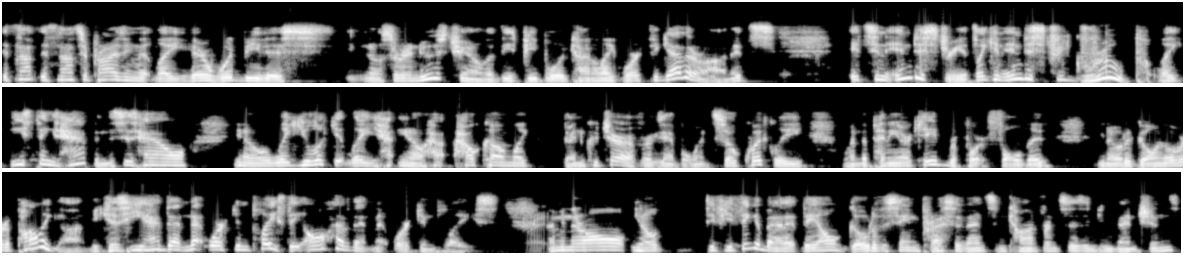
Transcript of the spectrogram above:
it's not it's not surprising that like there would be this you know sort of news channel that these people would kind of like work together on. It's it's an industry. It's like an industry group. Like these things happen. This is how you know like you look at like you know how how come like Ben Kuchera, for example, went so quickly when the Penny Arcade report folded, you know, to going over to Polygon because he had that network in place. They all have that network in place. Right. I mean, they're all, you know, if you think about it, they all go to the same press events and conferences and conventions.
